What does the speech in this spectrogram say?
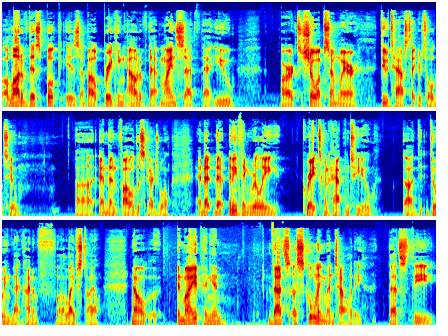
a lot of this book is about breaking out of that mindset that you are to show up somewhere, do tasks that you're told to, uh, and then follow the schedule, and that, that anything really great is going to happen to you uh, doing that kind of uh, lifestyle. Now, in my opinion, that's a schooling mentality. That's the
